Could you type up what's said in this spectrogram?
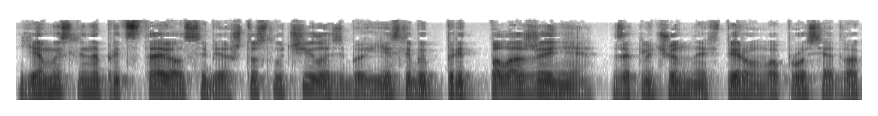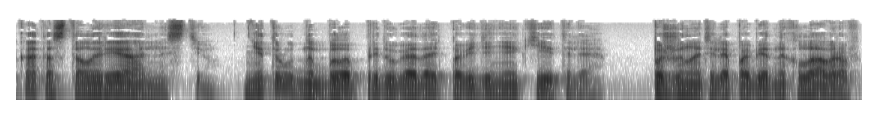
я мысленно представил себе, что случилось бы, если бы предположение, заключенное в первом вопросе адвоката, стало реальностью. Нетрудно было предугадать поведение Кейтеля, пожинателя победных лавров,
